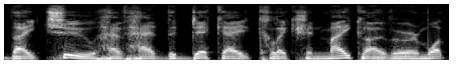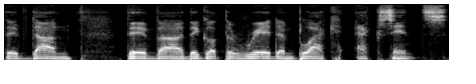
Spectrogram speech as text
They too have had the Decade Collection makeover, and what they've done, they've uh, they've got the red and black accents.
